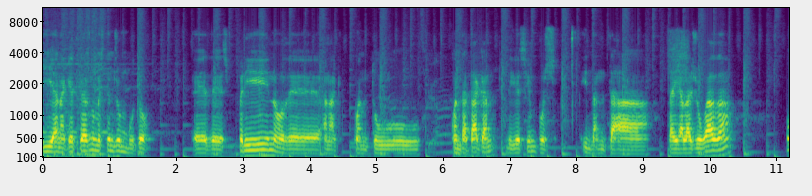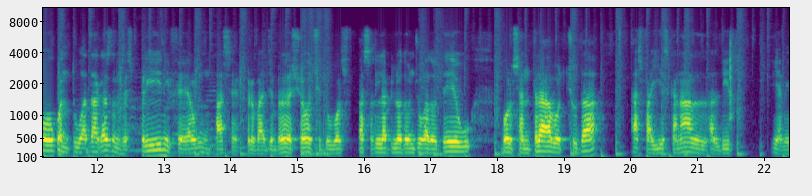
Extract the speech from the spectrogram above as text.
i en aquest cas només tens un botó eh, de sprint o de, en quan tu quan t'ataquen, diguéssim, doncs, intentar tallar la jugada o quan tu ataques, doncs sprint i fer algun passe. Però, per exemple, és això, si tu vols passar-li la pilota a un jugador teu, vols centrar, vols xutar, es fa lliscant el, el dit. I a mi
